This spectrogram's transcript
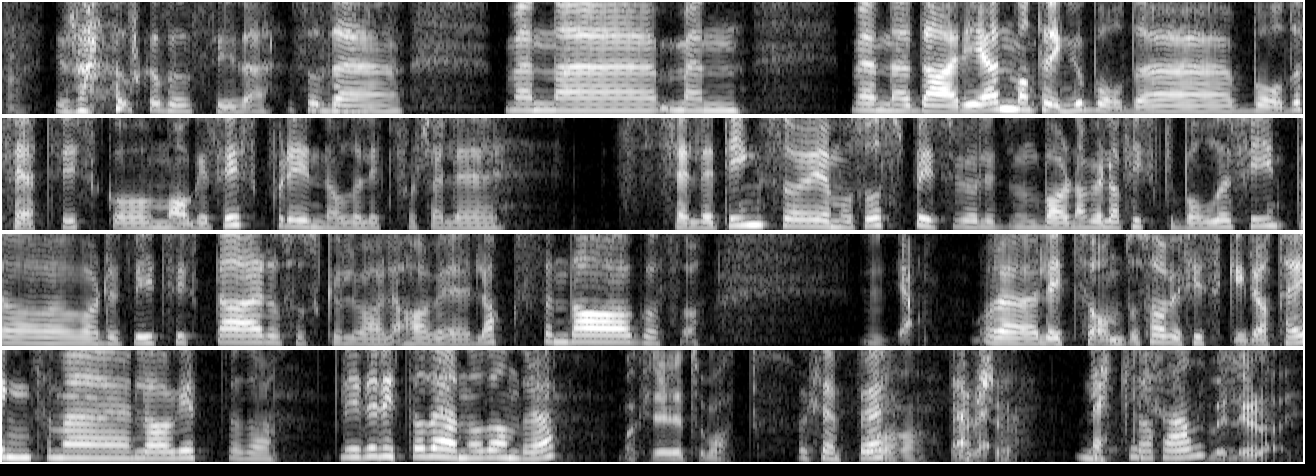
hvis jeg skal så si det. Så det men, uh, men, men der igjen, man trenger jo både, både fetfisk og magerfisk, for de inneholder litt forskjellige forskjellige ting. Så hjemme hos oss spiser vi jo litt sånn Barna vil ha fiskeboller, fint. Da var det et hvitfisk der. Og så skulle vi ha, har vi laks en dag, og så Ja. Og det er litt sånn. Og så har vi fiskegrateng som er laget, og da blir det litt av det ene og det andre, Makrell i tomat for eksempel. og brødskive. Nettopp. sant? Veldig glad i.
